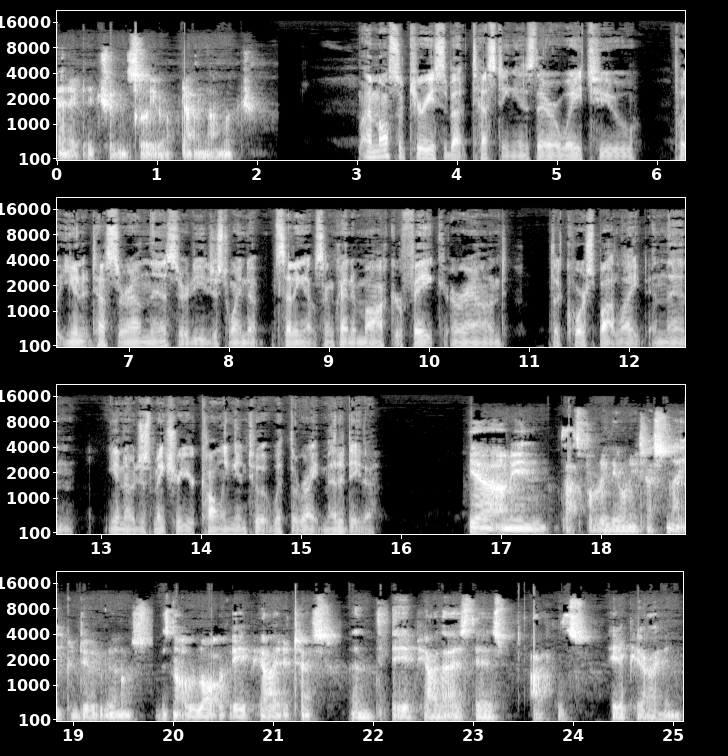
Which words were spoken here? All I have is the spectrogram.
and it, it shouldn't slow you up down that much. I'm also curious about testing. Is there a way to put unit tests around this, or do you just wind up setting up some kind of mock or fake around the core spotlight and then, you know, just make sure you're calling into it with the right metadata? Yeah, I mean, that's probably the only testing that you can do, to be honest. There's not a lot of API to test, and the API that is there is Apple's API, and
